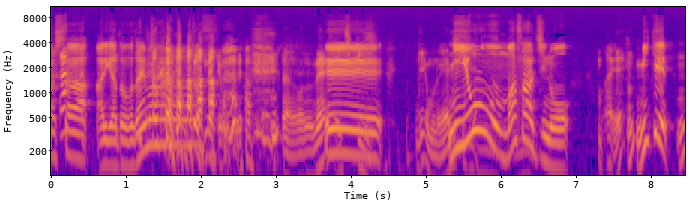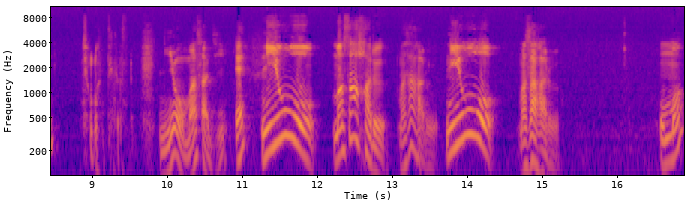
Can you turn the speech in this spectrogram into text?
ました。ありがとうございます。なるほどね。えゲームのやー、仁王正治のえ見てん？ちょっと待ってください。仁王正治？え？仁王正治。正治？仁王。正治。ほんま？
